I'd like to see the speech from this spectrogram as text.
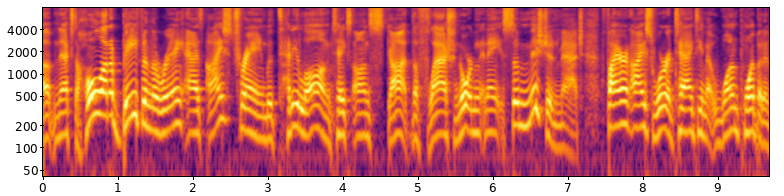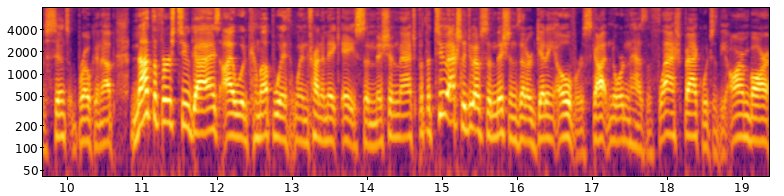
Up next, a whole lot of beef in the ring as Ice Train with Teddy Long takes on Scott the Flash Norton in a submission match. Fire and Ice were a tag team at one point but have since broken up. Not the first two guys I would come up with when trying to make a submission match, but the two actually do have submissions that are getting over. Scott Norton has the flashback, which is the armbar,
